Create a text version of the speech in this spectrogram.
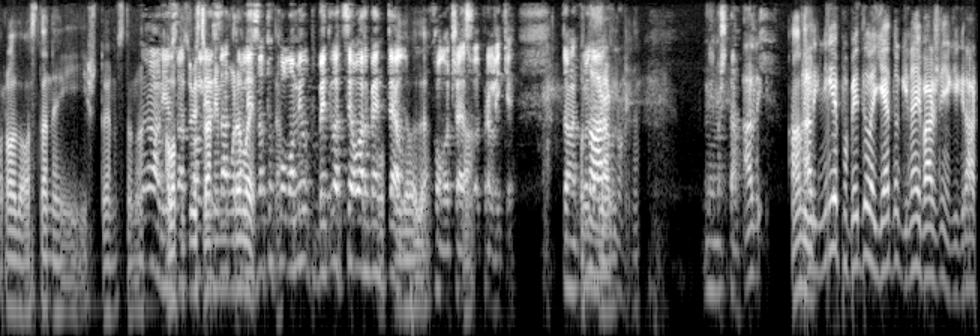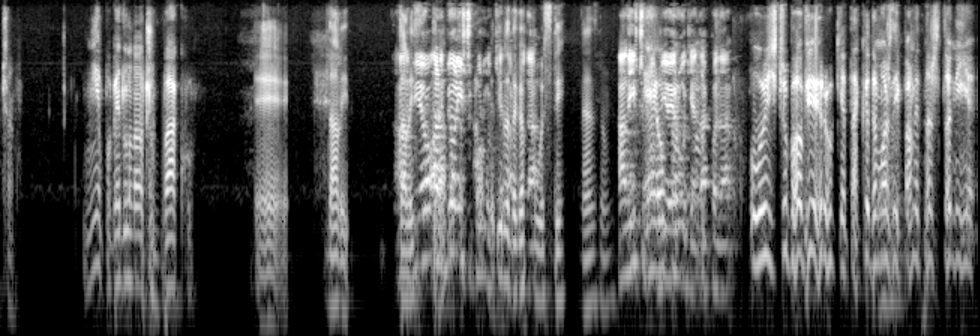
morala da ostane i što jednostavno... Da, ali je ali opet zato, ali je strane zato, ali morale... je zato da, polomila, pobedila ceo Arbentel Pobedila, da. u holočesu, Da. otprilike. Tako da, Naravno. nema šta. Ali, Ali, ali nije pobedila jednog i najvažnijeg igrača. Nije pobedila Čubaku. e, da li... Da Ali li bio, ali bio treba- iščupo ruke, Ili da tako ga da. pusti, ne znam. Ali iščupo E, bio i upravo ruke, tako da, Uvić Čubao je ruke, tako da Da. možda i pametno što nije.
